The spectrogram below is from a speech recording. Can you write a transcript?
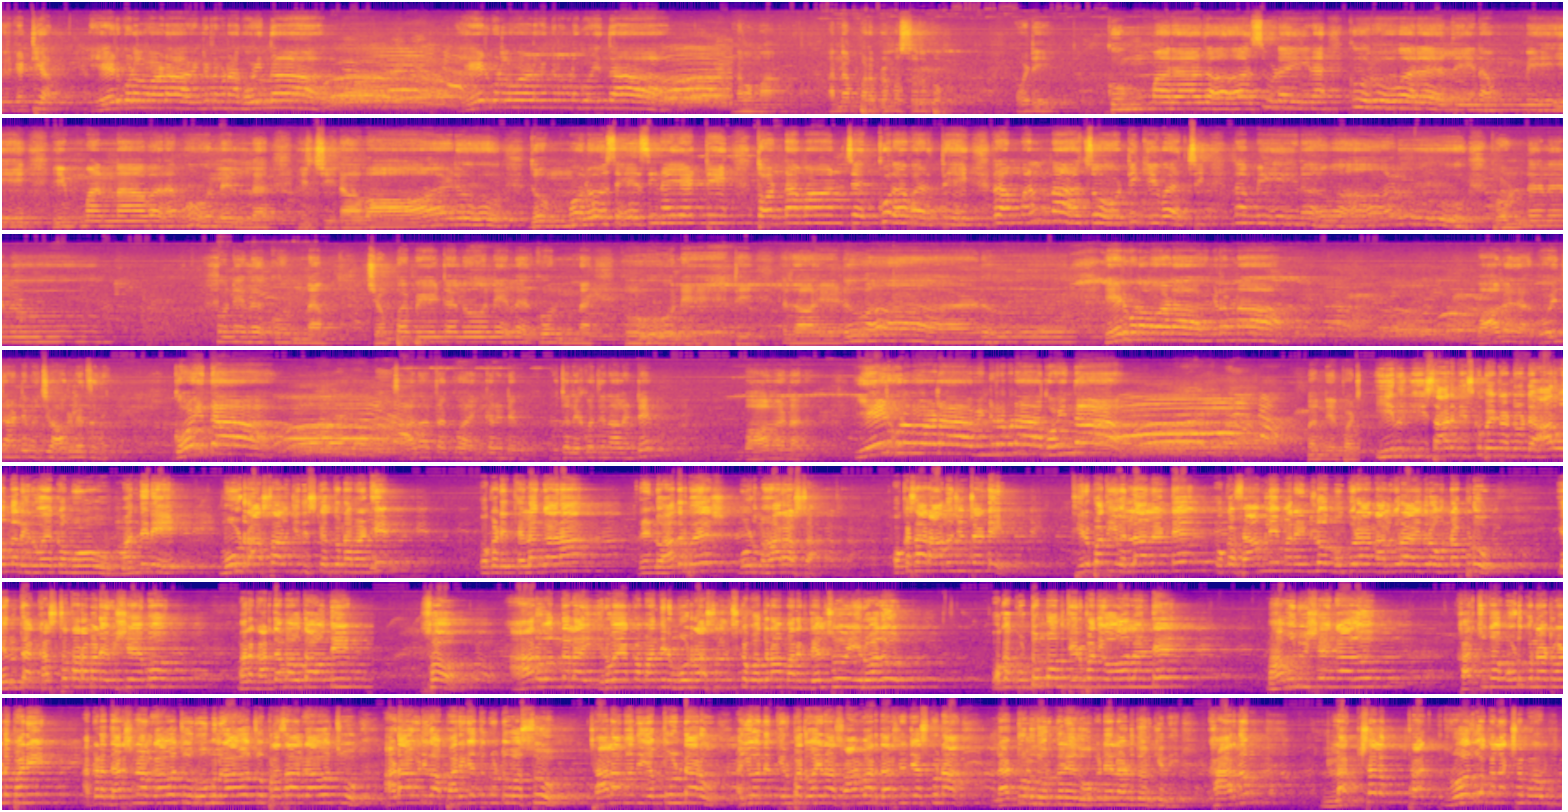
మీరు గట్టిగా ఏడుగుడల వాడ వెంకటరమణ గోవిందా. ఏడుగుడల వాడ వెంకటరమణ గోవిందా. అన్నమమ్మ అన్న పరబ్రహ్మ స్వరూపం. కాబట్టి కుమ్మరదాసుడైన కురువరతి నంబి ఇమ్మన్న వరములెల్ల ఇచ్చినవాడు దుమ్ములు చేసిన ఎట్టి తొండమాన్ చెక్కురవర్తి రమ్మన్న చోటికి వచ్చి నమ్మినవాడు కొండలలో నెలకున్న చెంపపేటలో నెలకొన్న కోనేటి రాయడు వాడు. వెంకటరమణ. బాగా గోవింద అంటే మంచిగా ఆకలిస్తుంది. గోవిందా! చాలా తక్కువ ఇంకా రెండు ముద్దలు ఎక్కువ తినాలంటే బాగా అనాలి ఏడుగుణవాడ వెంకటరమణ గోవిందా! ఏర్పాటు ఈ ఈసారి తీసుకుపోయేటటువంటి ఆరు వందల ఇరవై ఒక్క మూ- మందిని మూడు రాష్ట్రాల నుంచి తీసుకెళ్తున్నామండి. ఒకటి తెలంగాణ రెండు ఆంధ్రప్రదేశ్ మూడు మహారాష్ట్ర. ఒకసారి ఆలోచించండి. తిరుపతి వెళ్ళాలంటే ఒక ఫ్యామిలీ మన ఇంట్లో ముగ్గురు నలుగురు ఐదుగురు ఉన్నప్పుడు ఎంత కష్టతరమైన విషయమో మనకు అర్థమవుతా ఉంది. సో ఆరు వందల ఇరవై ఒక్క మందిని మూడు రాష్ట్రాలు తీసుకుపోతున్నాం. మనకు తెలుసు ఈరోజు ఒక కుటుంబం తిరుపతి పోవాలంటే మామూలు విషయం కాదు. ఖర్చుతో కూడుకున్నటువంటి పని. అక్కడ దర్శనాలు కావచ్చు రూములు కావచ్చు ప్రసాదాలు కావచ్చు అడావిడిగా పరిగెత్తుకుంటూ వస్తూ చాలామంది చెప్తూ ఉంటారు అయ్యో నేను తిరుపతి పోయినా స్వామివారి దర్శనం చేసుకున్నా లడ్డూలు దొరకలేదు ఒకటే లడ్డు దొరికింది. కారణం లక్షల ప్ర- రోజు ఒక లక్ష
